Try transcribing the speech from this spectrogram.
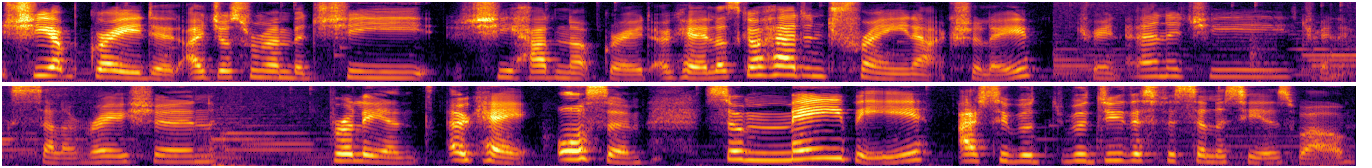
She upgraded. I just remembered she she had an upgrade. Okay, let's go ahead and train, actually. Train energy, train acceleration. Brilliant. Okay, awesome. So maybe, actually, we'll, we'll do this facility as well.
